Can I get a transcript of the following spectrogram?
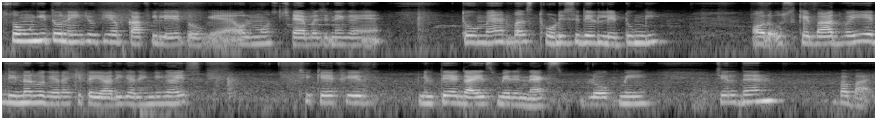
सोऊँगी तो नहीं क्योंकि अब काफ़ी लेट हो गया है ऑलमोस्ट छः बजने गए हैं। तो मैं बस थोड़ी सी देर लेटूँगी और उसके बाद वही ये डिनर वगैरह की तैयारी करेंगे गाइस ठीक है, फिर मिलते हैं गाइस मेरे नेक्स्ट ब्लॉग में। Chill then bye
